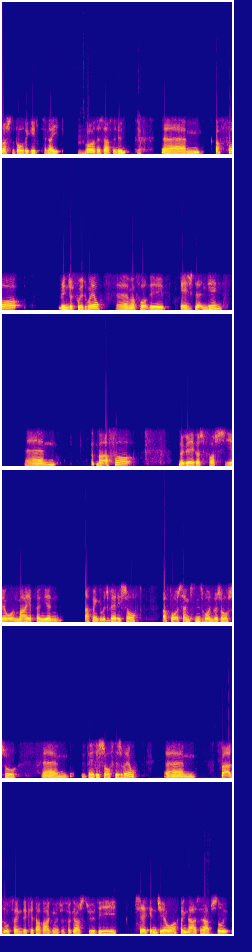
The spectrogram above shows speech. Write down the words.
first of all the game tonight mm-hmm. or this afternoon. Yep. Um, I thought Rangers played well. Um, I thought they edged it in the end. Um, but I thought McGregor's first yellow, in my opinion, I think it was very soft. I thought Simpson's one was also um, very soft as well. Um, but I don't think they could have arguments with regards to the second yellow. I think that's an absolute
